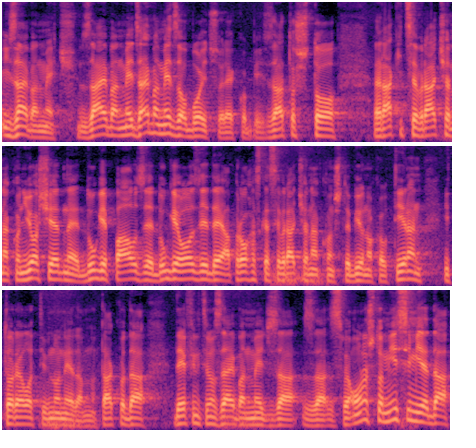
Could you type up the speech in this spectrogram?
I zajeban meč. Zajeban meč, zajeban meč za obojicu, rekao bi. Zato što Rakić se vraća nakon još jedne duge pauze, duge ozljede, a Prohaska se vraća nakon što je bio nokautiran i to relativno nedavno. Tako da, definitivno zajeban meč za, za sve. Ono što mislim je da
